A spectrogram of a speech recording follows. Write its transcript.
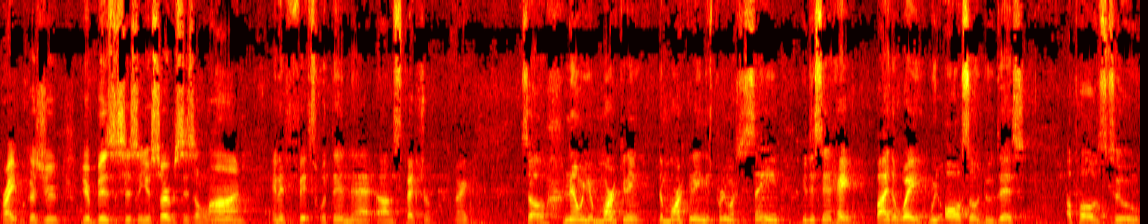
right? Because your your businesses and your services align and it fits within that um, spectrum, right? So now when you're marketing, the marketing is pretty much the same. You're just saying, hey, by the way, we also do this, opposed to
